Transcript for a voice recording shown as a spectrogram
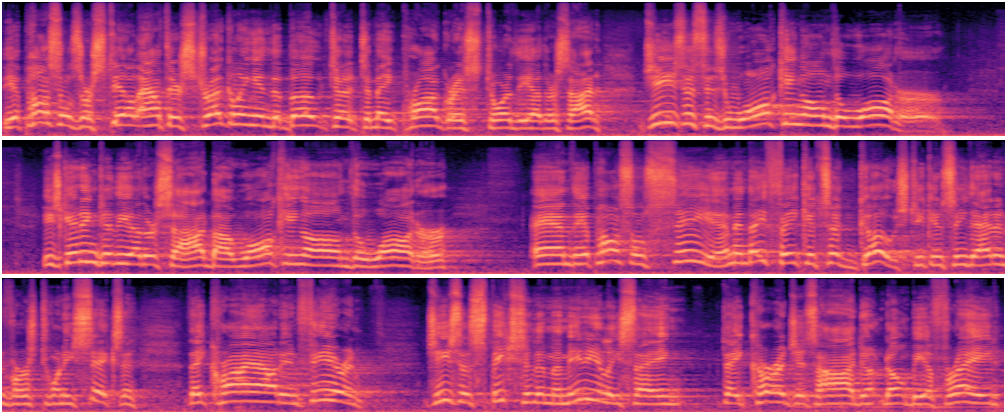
the apostles are still out there struggling in the boat to, to make progress toward the other side. Jesus is walking on the water. He's getting to the other side by walking on the water. And the apostles see him and they think it's a ghost. You can see that in verse 26. And they cry out in fear. And Jesus speaks to them immediately, saying, Take courage, it's I, don't, don't be afraid.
